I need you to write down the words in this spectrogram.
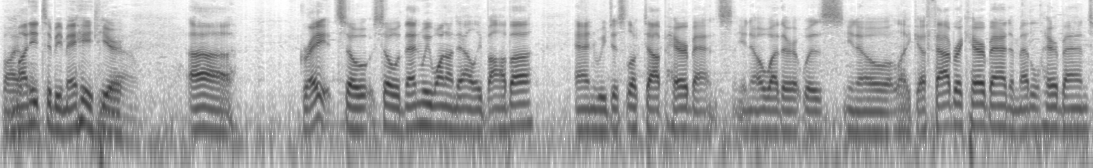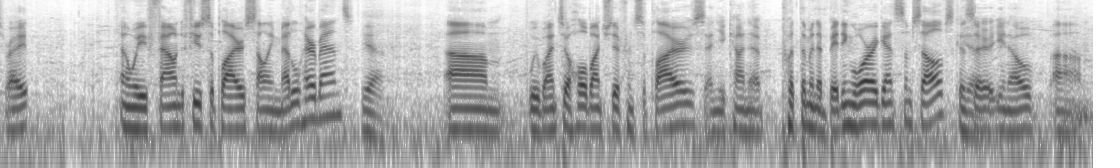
Viable. money to be made here. Yeah. Uh, great. So so then we went on to Alibaba and we just looked up hairbands. You know, whether it was you know like a fabric hairband, a metal hairband, right? And we found a few suppliers selling metal hairbands. Yeah. Um, we went to a whole bunch of different suppliers, and you kind of put them in a bidding war against themselves because Yeah. they're you know um,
